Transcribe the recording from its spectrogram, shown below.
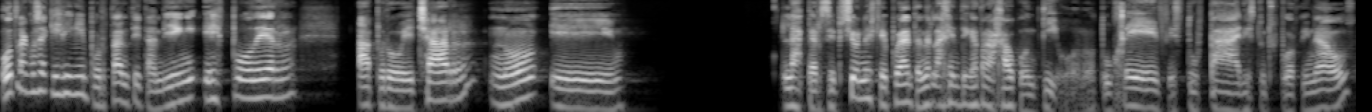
otra cosa que es bien importante también es poder aprovechar, ¿no? Eh, las percepciones que puedan tener la gente que ha trabajado contigo, ¿no? Tus jefes, tus pares, tus subordinados,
